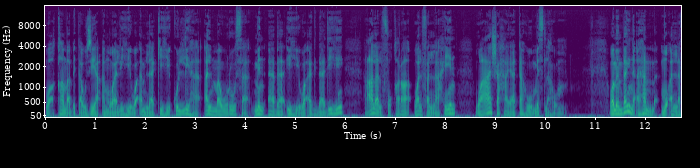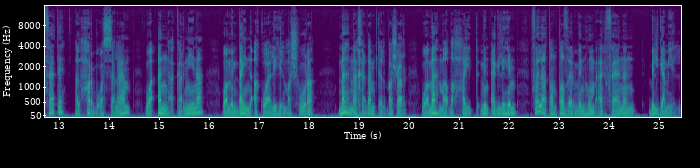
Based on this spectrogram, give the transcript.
وقام بتوزيع أمواله وأملاكه كلها الموروثة من آبائه وأجداده على الفقراء والفلاحين وعاش حياته مثلهم. ومن بين أهم مؤلفاته الحرب والسلام وأن كارنينا ومن بين أقواله المشهورة: مهما خدمت البشر ومهما ضحيت من أجلهم فلا تنتظر منهم عرفانا بالجميل.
